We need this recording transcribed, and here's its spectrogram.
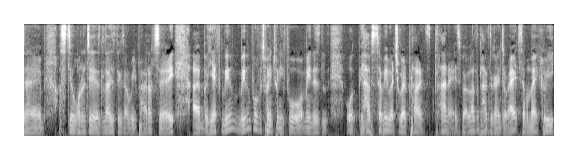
um, I still want to do, there's loads of things I'm really proud of too. Um, but yeah, for moving, moving forward for 2024, I mean, there's we have so many retrograde planets, planets, but a lot of the planets are going direct. So Mercury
